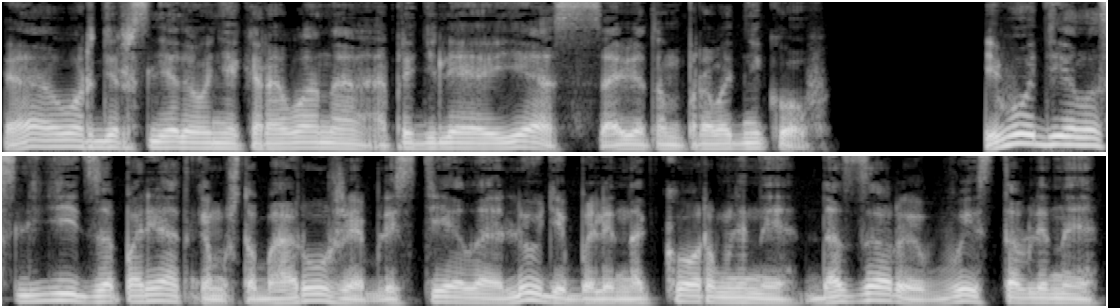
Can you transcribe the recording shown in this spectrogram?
а ордер следования каравана определяю я с советом проводников. Его дело следить за порядком, чтобы оружие блестело, люди были накормлены, дозоры выставлены,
